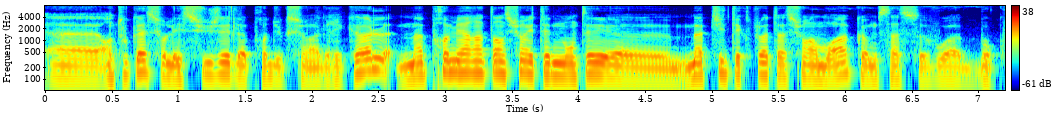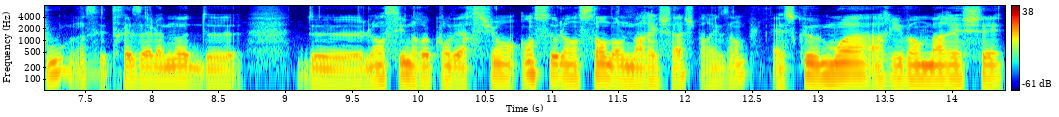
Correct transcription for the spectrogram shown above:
euh, en tout cas sur les sujets de la production agricole. Ma première intention était de monter euh, ma petite exploitation à moi, comme ça se voit beaucoup. Hein. c'est très à la mode de, de, lancer une reconversion en se lançant dans le maraîchage par exemple. Est-ce que moi, arrivant maraîcher,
